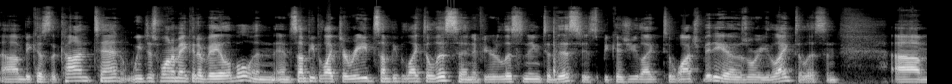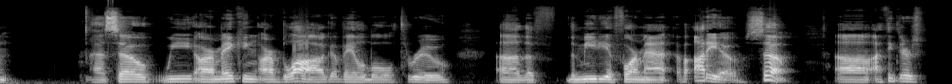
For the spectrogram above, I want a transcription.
um, because the content we just want to make it available and, and some people like to read some people like to listen. If you're listening to this it's because you like to watch videos or you like to listen. Um, uh, so we are making our blog available through uh, the the media format of audio. So uh, i think there's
